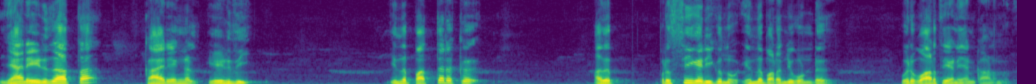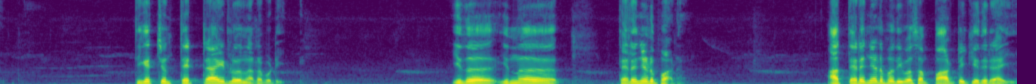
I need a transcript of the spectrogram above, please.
ഞാൻ എഴുതാത്ത കാര്യങ്ങൾ എഴുതി ഇന്ന് പത്തരക്ക് അത് പ്രസിദ്ധീകരിക്കുന്നു എന്ന് പറഞ്ഞുകൊണ്ട് ഒരു വാർത്തയാണ് ഞാൻ കാണുന്നത്. തികച്ചും തെറ്റായിട്ടുള്ള നടപടി. ഇത് ഇന്ന് തെരഞ്ഞെടുപ്പാണ്. ആ തെരഞ്ഞെടുപ്പ് ദിവസം പാർട്ടിക്കെതിരായി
